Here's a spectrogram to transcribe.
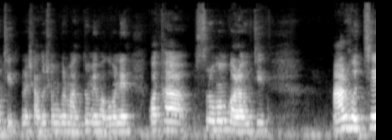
উচিত। মানে সাধু সঙ্গের মাধ্যমে ভগবানের কথা শ্রবণ করা উচিত। আর হচ্ছে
